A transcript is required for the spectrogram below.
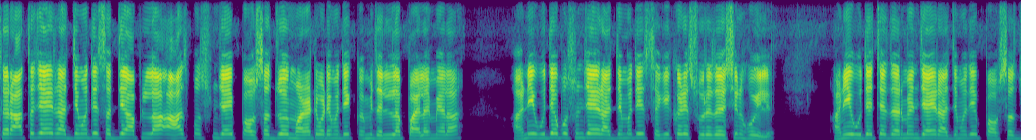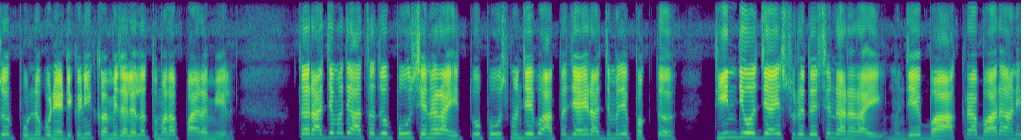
तर आता ज्या राज्यामध्ये सध्या आपल्याला आजपासून ज्या पावसात जो मराठवाड्यामध्ये कमी झालेला पाहायला मिळाला आणि उद्यापासून ज्या राज्यामध्ये सगळीकडे सूर्यदर्शन होईल आणि उद्याच्या दरम्यान ज्या आहे राज्यामध्ये पावसाचा जोर पूर्णपणे या ठिकाणी कमी झालेला तुम्हाला पाहायला मिळेल. तर राज्यामध्ये आता जो पाऊस येणार आहे तो पाऊस म्हणजे आता जे आहे राज्यामध्ये फक्त तीन दिवस जे आहे सूर्यदर्शन राहणार आहे म्हणजे बा अकरा बारा आणि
